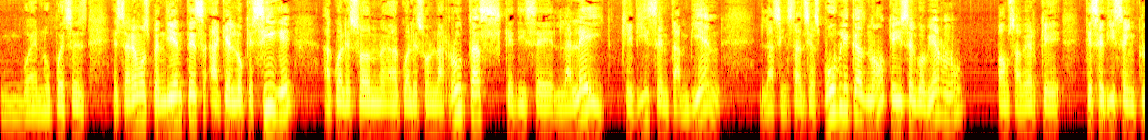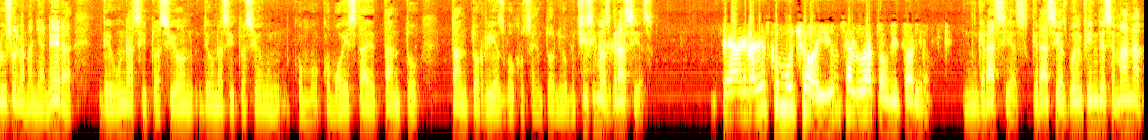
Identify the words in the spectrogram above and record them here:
Bueno, pues es- estaremos pendientes a que lo que sigue, a cuáles son, a cuáles son las rutas que dice la ley, que dicen también las instancias públicas, ¿no? Que dice el gobierno. Vamos a ver qué, qué se dice incluso en la mañanera de una situación, de una situación como, como esta de tanto, tanto riesgo, José Antonio. Muchísimas gracias. Te agradezco mucho y un saludo a tu auditorio. Gracias, gracias. Buen fin de semana.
